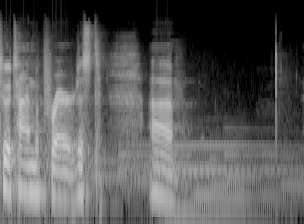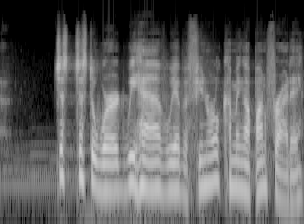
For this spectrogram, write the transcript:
to a time of prayer, just. Uh, just just a word. We have we have a funeral coming up on Friday.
